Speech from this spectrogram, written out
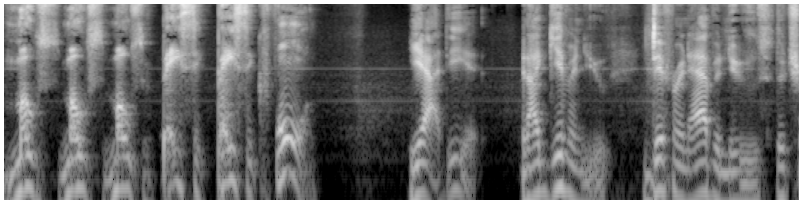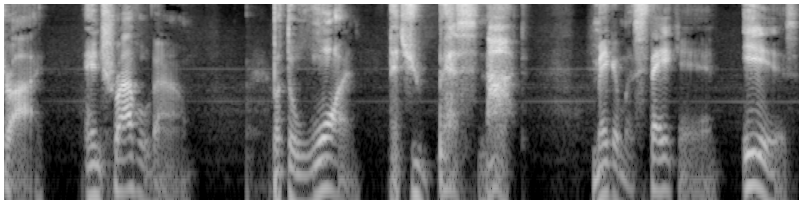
most, most, most basic, basic form. Yeah, I did. And I given you different avenues to try and travel down. But the one that you best not make a mistake in is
